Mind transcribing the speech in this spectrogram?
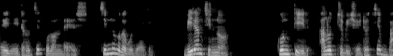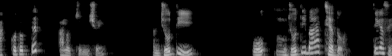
এই যে, এটা হচ্ছে কোলন ড্যাশ চিহ্নগুলো বুঝো আগে। বিরাম চিহ্ন কোনটির আলোচ্য বিষয়? এটা হচ্ছে বাক্যতত্ত্বের আলোচ্য বিষয়। যদি ও, যদি বা ছেদ ঠিক আছে?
